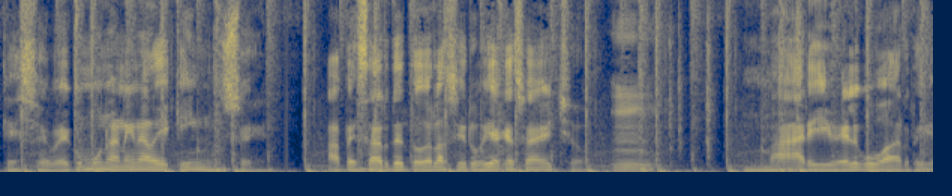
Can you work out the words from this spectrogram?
Que se ve como una nena de 15, a pesar de toda la cirugía que se ha hecho. Mm. Maribel Guardia.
